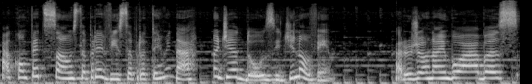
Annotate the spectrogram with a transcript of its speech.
A competição está prevista para terminar no dia 12 de novembro. Para o Jornal em Boabas,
